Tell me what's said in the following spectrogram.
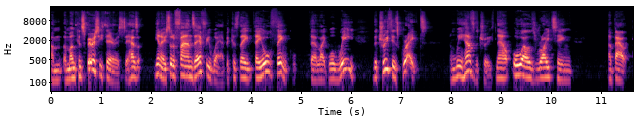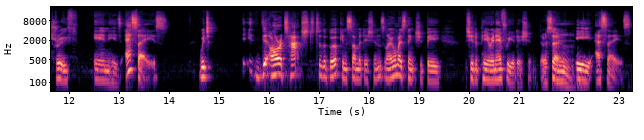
um, among conspiracy theorists. It has you know sort of fans everywhere because they they all think they're like, well, we the truth is great and we have the truth. Now Orwell's writing about truth in his essays, which are attached to the book in some editions, and I almost think should be should appear in every edition. There are certain Mm. key essays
